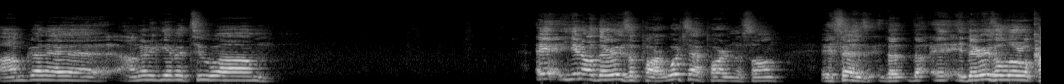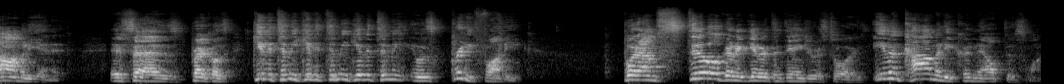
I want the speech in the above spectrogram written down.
I'm gonna I'm gonna give it to um, eh, you know there is a part. What's that part in the song? It says the the it, there is a little comedy in it. It says Brett goes, "Give it to me, give it to me, give it to me." It was pretty funny, but I'm still gonna give it to Dangerous Toys. Even comedy couldn't help this one.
